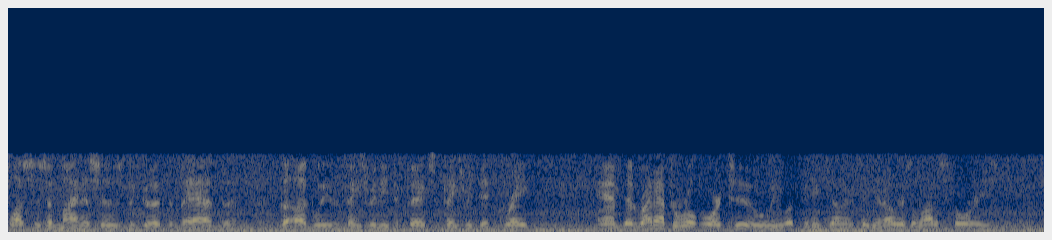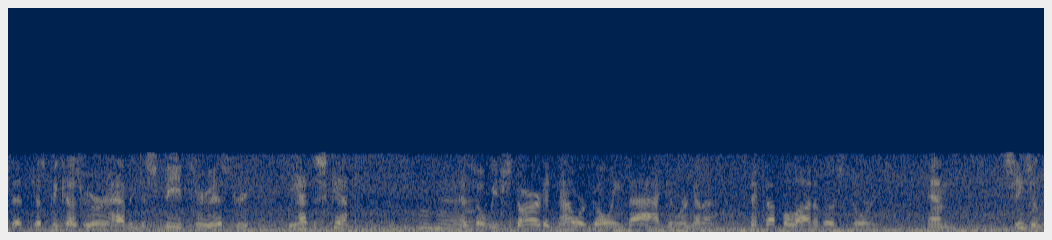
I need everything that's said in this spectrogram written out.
pluses and minuses, the good, the bad, the, the ugly, the things we need to fix, the things we did great. And then right after World War II, we looked at each other and said, you know, there's a lot of stories that just because we were having to speed through history, we had to skip. Mhm. And so we've started. Now we're going back, and we're going to pick up a lot of those stories. And season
